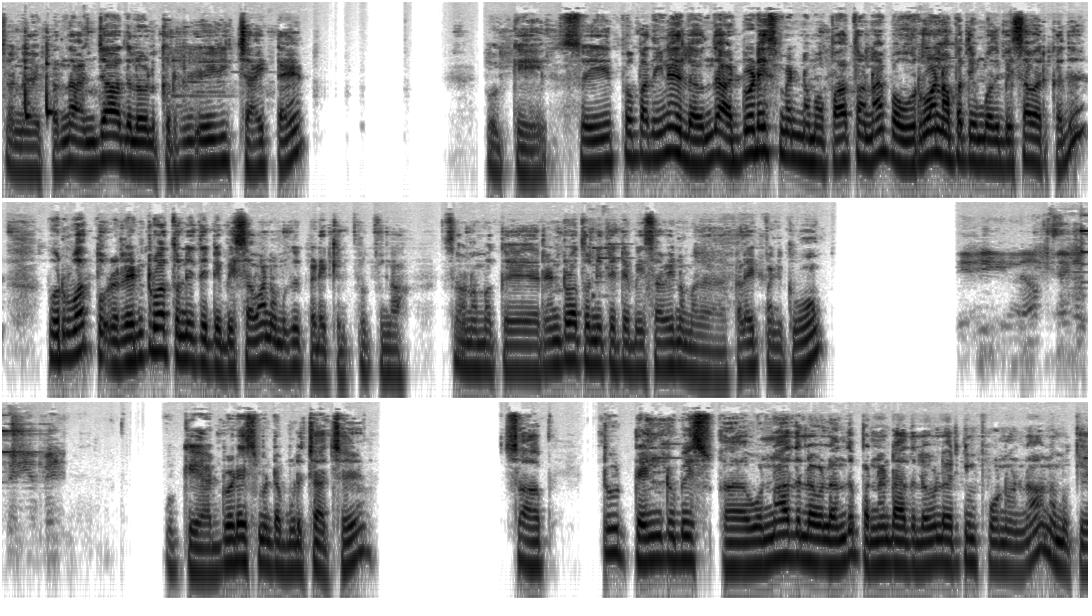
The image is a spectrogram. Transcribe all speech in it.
ஸோ நான் இப்போ வந்து அஞ்சாவது லெவலுக்கு ரீச் ஆகிட்டேன் ஓகே ஸோ இப்போ பார்த்தீங்கன்னா இதில் வந்து அட்வர்டைஸ்மெண்ட் நம்ம பார்த்தோம்னா இப்போ ஒரு ரூபா நாற்பத்தி ஒம்பது பைசாவாக இருக்குது. ஒரு ரூபா தொ- ரெண்டு ரூபா தொண்ணூத்தெட்டு பைசாவாக நமக்கு கிடைக்கும். ஓகேங்களா ஸோ நமக்கு ரெண்டு ரூபா தொண்ணூத்தெட்டு பைசாவே நம்ம கலெக்ட் பண்ணிக்குவோம். ஓகே அட்வர்டைஸ்மெண்ட்டை முடிச்சாச்சு. So up to ten rupees ஒன்றாவது லெவல்லேருந்து பன்னெண்டாவது லெவல் வரைக்கும் போகணுன்னா நமக்கு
